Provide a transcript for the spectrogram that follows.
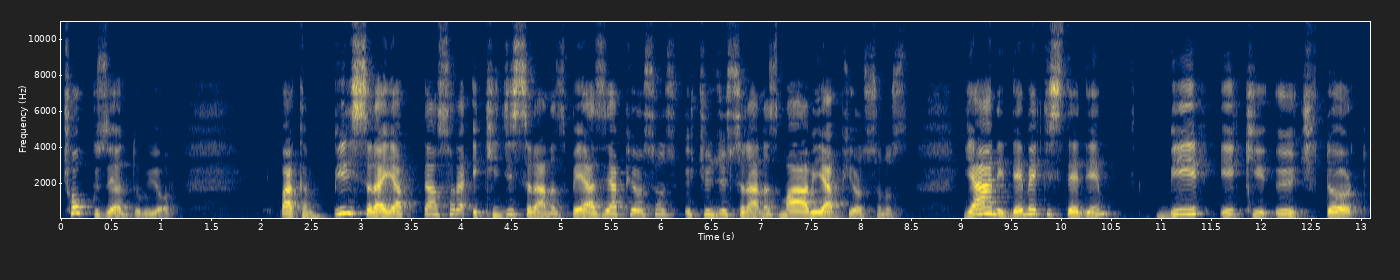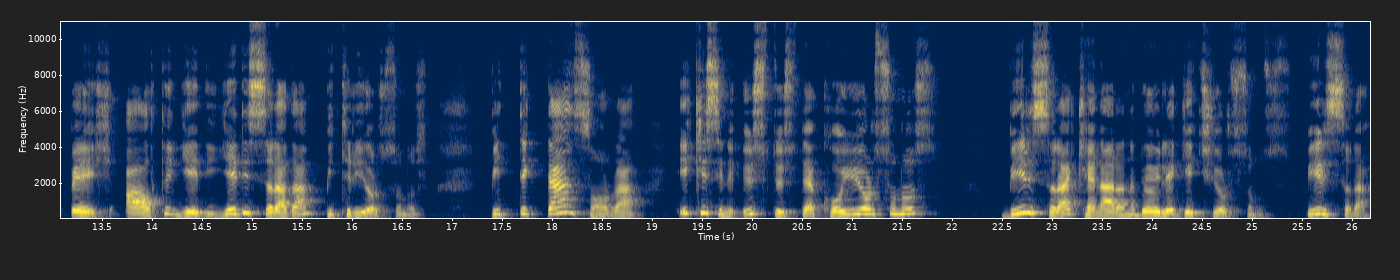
çok güzel duruyor. Bakın bir sıra yaptıktan sonra ikinci sıranız beyaz yapıyorsunuz. Üçüncü sıranız mavi yapıyorsunuz. Yani demek istediğim 1, 2, 3, 4, 5, 6, 7. 7 sıradan bitiriyorsunuz. Bittikten sonra İkisini üst üste koyuyorsunuz. Bir sıra kenarını böyle geçiyorsunuz. Bir sıra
